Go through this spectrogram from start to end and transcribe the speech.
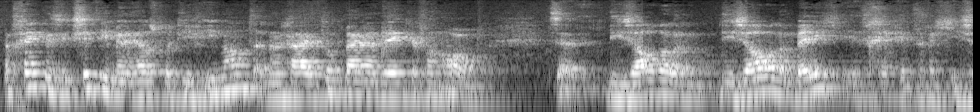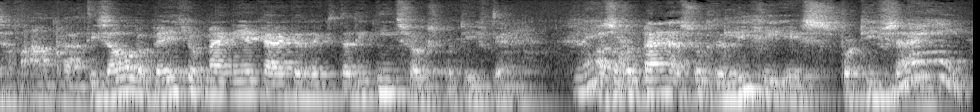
Het gekke is, ik zit hier met een heel sportief iemand en dan ga je toch bijna denken van, oh, die zal wel een, die zal wel een beetje, het gekke is wat je jezelf aanpraat, die zal wel een beetje op mij neerkijken dat ik, dat ik niet zo sportief ben. Nee, Alsof ja. het bijna een soort religie is, sportief zijn. Nee.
